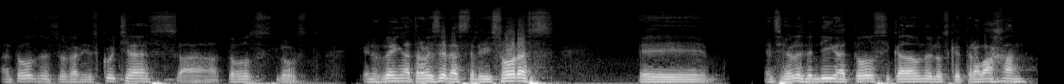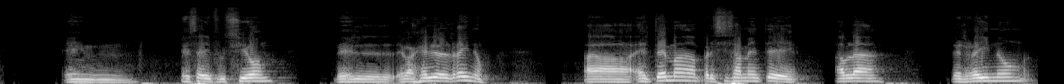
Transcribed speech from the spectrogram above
a todos nuestros radioescuchas, a todos los que nos ven a través de las televisoras eh, el Señor les bendiga a todos y cada uno de los que trabajan en esa difusión del Evangelio del Reino. Ah, el tema precisamente habla del reino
